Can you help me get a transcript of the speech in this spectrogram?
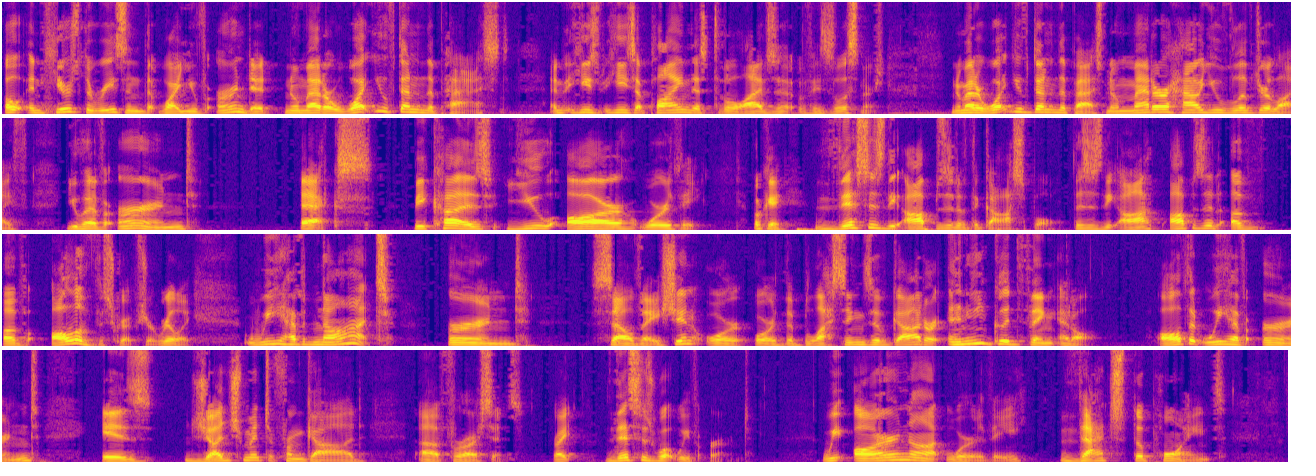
Oh, and here's the reason that why you've earned it no matter what you've done in the past. And he's he's applying this to the lives of his listeners. No matter what you've done in the past, no matter how you've lived your life, you have earned X because you are worthy. Okay, this is the opposite of the gospel. This is the op- opposite of of all of the scripture, really. We have not earned salvation or or the blessings of God or any good thing at all. All that we have earned is judgment from God uh, for our sins. Right? This is what we've earned. We are not worthy. That's the point.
